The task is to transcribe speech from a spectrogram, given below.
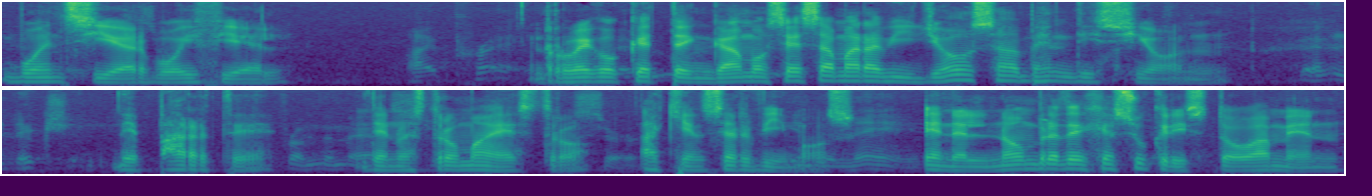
buen siervo y fiel. Ruego que tengamos esa maravillosa bendición de parte de nuestro Maestro, a quien servimos. En el nombre de Jesucristo. Amén.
